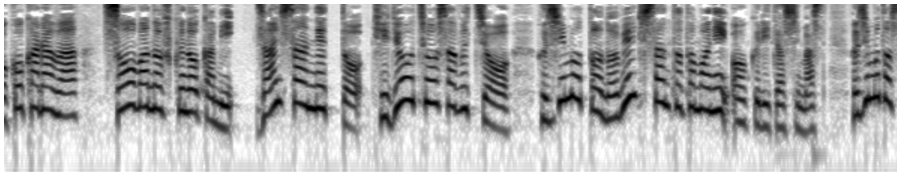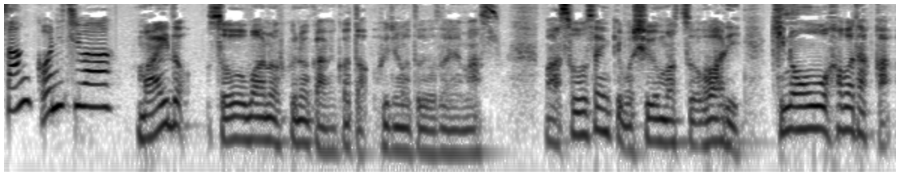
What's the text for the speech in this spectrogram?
ここからは、相場の福の神、財産ネット企業調査部長、藤本信之さんとともにお送りいたします。藤本さん、こんにちは。毎度、相場の福の神こと、藤本でございます。まあ、総選挙も週末終わり、昨日大幅高、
